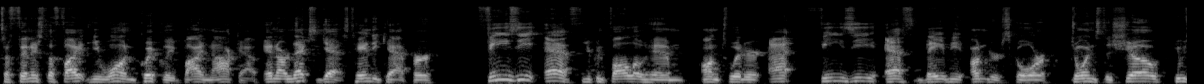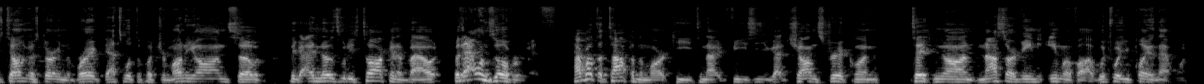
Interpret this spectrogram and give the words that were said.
to finish the fight, he won quickly by knockout. And our next guest, handicapper, Feezy F, you can follow him on Twitter at Feezy F baby underscore, joins the show. He was telling us during the break that's what to put your money on. So the guy knows what he's talking about. But that one's over with. How about the top of the marquee tonight, Feezy? You got Sean Strickland taking on Nassourdine Imavov. Which way you playing that one?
